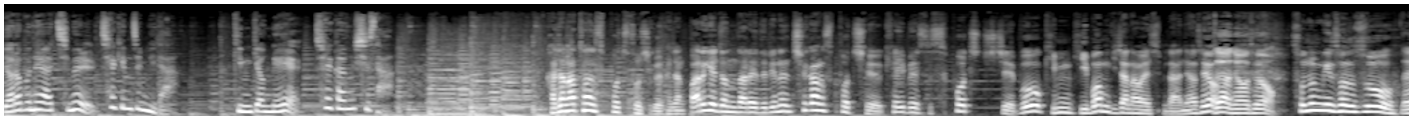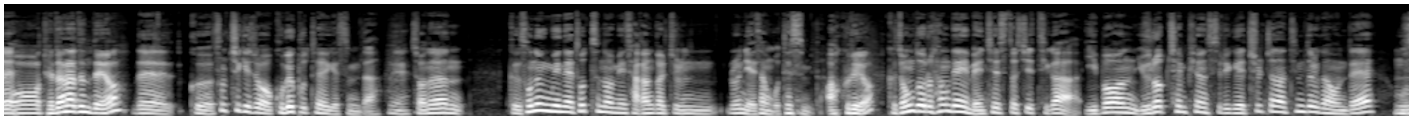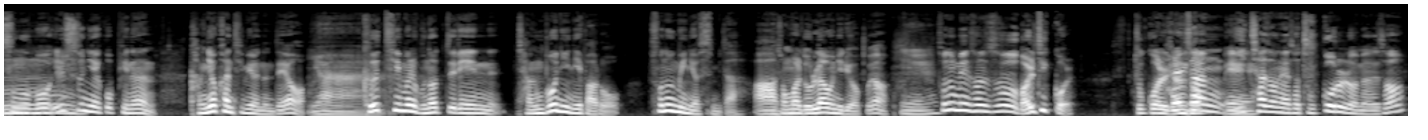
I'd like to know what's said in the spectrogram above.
여러분의 아침을 책임집니다. 김경래의 최강 시사. 가장 핫한 스포츠 소식을 가장 빠르게 전달해드리는 최강 스포츠 KBS 스포츠 취재부 김기범 기자 나와 있습니다. 안녕하세요. 네, 안녕하세요. 손흥민 선수 네. 어, 대단하던데요? 네, 그 솔직히 저 고백부터 해야겠습니다. 네. 저는 그 손흥민의 토트넘이 4강 갈 줄은 예상 못했습니다. 아 그래요? 그 정도로 상대인 맨체스터 시티가 이번 유럽 챔피언스리그에 출전한 팀들 가운데 우승 후보 음. 1순위에 꼽히는 강력한 팀이었는데요. 야. 그 팀을 무너뜨린 장본인이 바로 손흥민이었습니다. 아 정말 놀라운 일이었고요. 예. 손흥민 선수 멀티골 두골 8강 예. 2차전에서 두 골을 넣으면서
